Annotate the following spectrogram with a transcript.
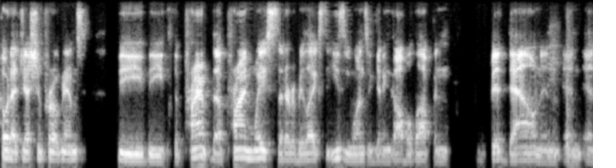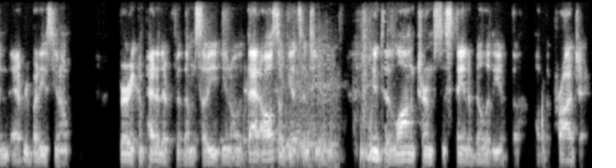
co-digestion programs. The the the prime the prime waste that everybody likes, the easy ones, are getting gobbled up and bid down, and and and everybody's you know very competitive for them. So you, know that also gets into into the long-term sustainability of the of the project.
